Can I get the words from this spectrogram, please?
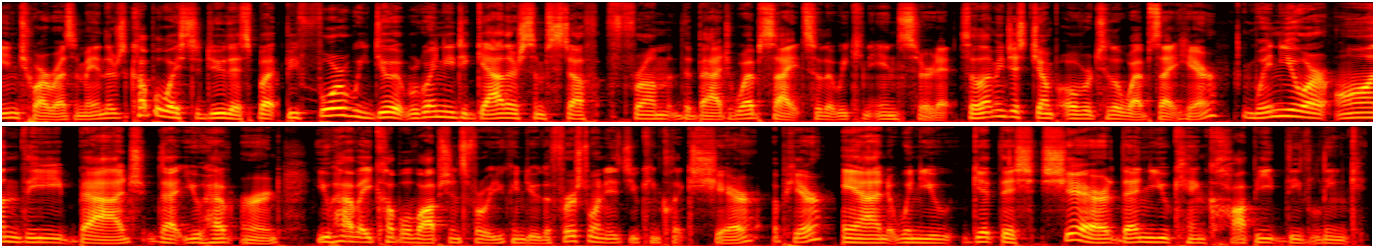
into our resume. And there's a couple ways to do this, but before we do it, we're going to need to gather some stuff from the badge website so that we can insert it. So let me just jump over to the website here. When you are on the badge that you have earned, you have a couple of options for what you can do. The first one is you can click share up here. And when you get this share, then you can copy the link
